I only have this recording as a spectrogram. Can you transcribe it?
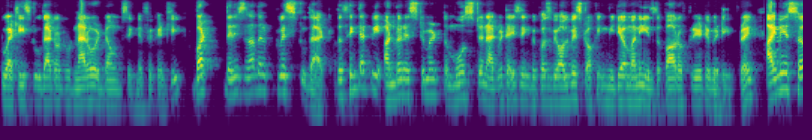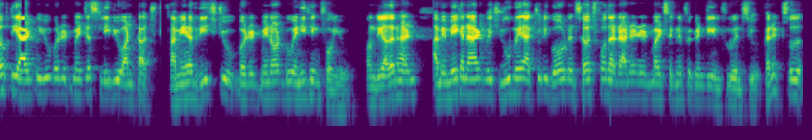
to at least do that or to narrow it down significantly. But there is another twist to that. The thing that we underestimate the most in advertising because we're always talking media money is the power of creativity, right? I may serve the ad to you, but it may just leave you untouched. I may have reached you, but it may not do anything for you. On the other hand, I may make an ad which you may actually go out and search for that ad and it might significantly influence you correct? So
